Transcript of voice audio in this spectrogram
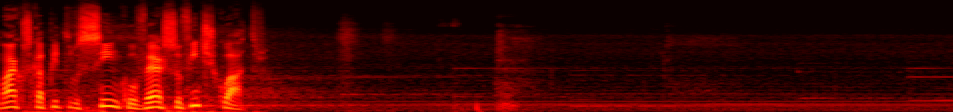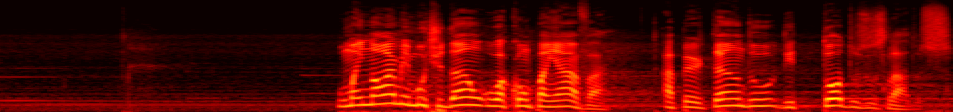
Marcos capítulo 5, verso 24. Uma enorme multidão o acompanhava, apertando de todos os lados.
